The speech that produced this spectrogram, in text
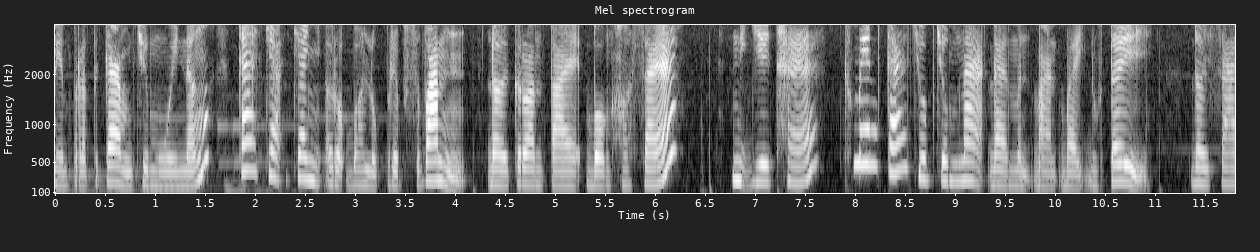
មានប្រតិកម្មជាមួយនឹងការចាក់ចែងរបស់លោកព្រាបសវណ្ណដោយគ្រាន់តែបងហោសានិយាយថាគ្មានការជួបជុំណាដែលមិនបានបែកនោះទេ ដោយសារ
